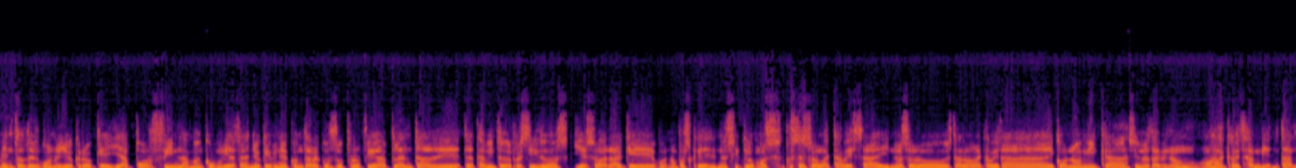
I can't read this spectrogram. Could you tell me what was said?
Entonces, bueno, yo creo que ya por fin la mancomunidad el año que viene contará con su propia planta de tratamiento de residuos y eso hará que, bueno, pues que nos situemos pues eso a la cabeza y no solo estar a la cabeza económica, sino también a la cabeza ambiental.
